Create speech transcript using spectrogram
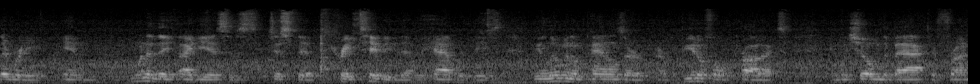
Liberty. And one of the ideas is just the creativity that we have with these. The aluminum panels are, are beautiful products and we show them the back, the front,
